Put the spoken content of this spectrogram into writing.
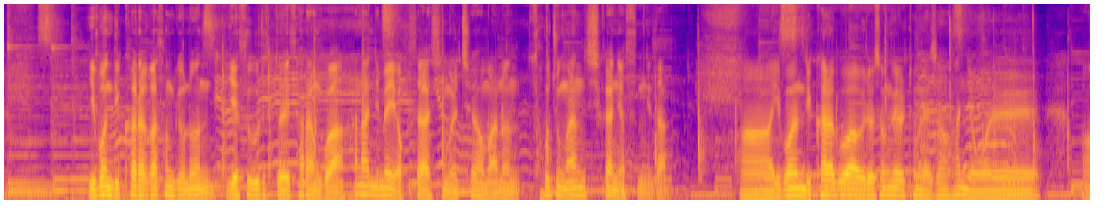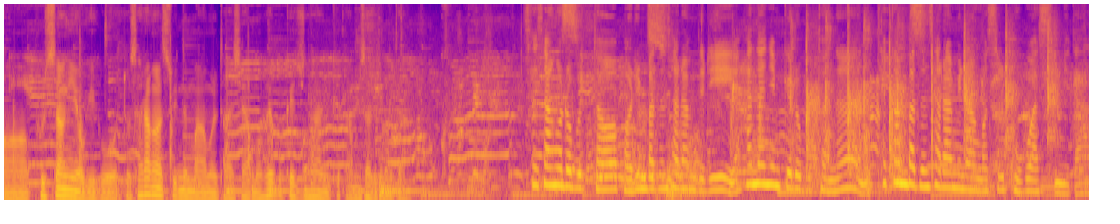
이번 니카라가 선교는 예수 그리스도의 사랑과 하나님의 역사하심을 체험하는 소중한 시간이었습니다. 어, 이번 니카라구아 의료 선교를 통해서 한 영혼을 어, 불쌍히 여기고 또 사랑할 수 있는 마음을 다시 한번 회복해 주신 하나님께 감사드립니다. 세상으로부터 버림받은 사람들이 하나님께로부터는 택함받은 사람이라는 것을 보고 왔습니다.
